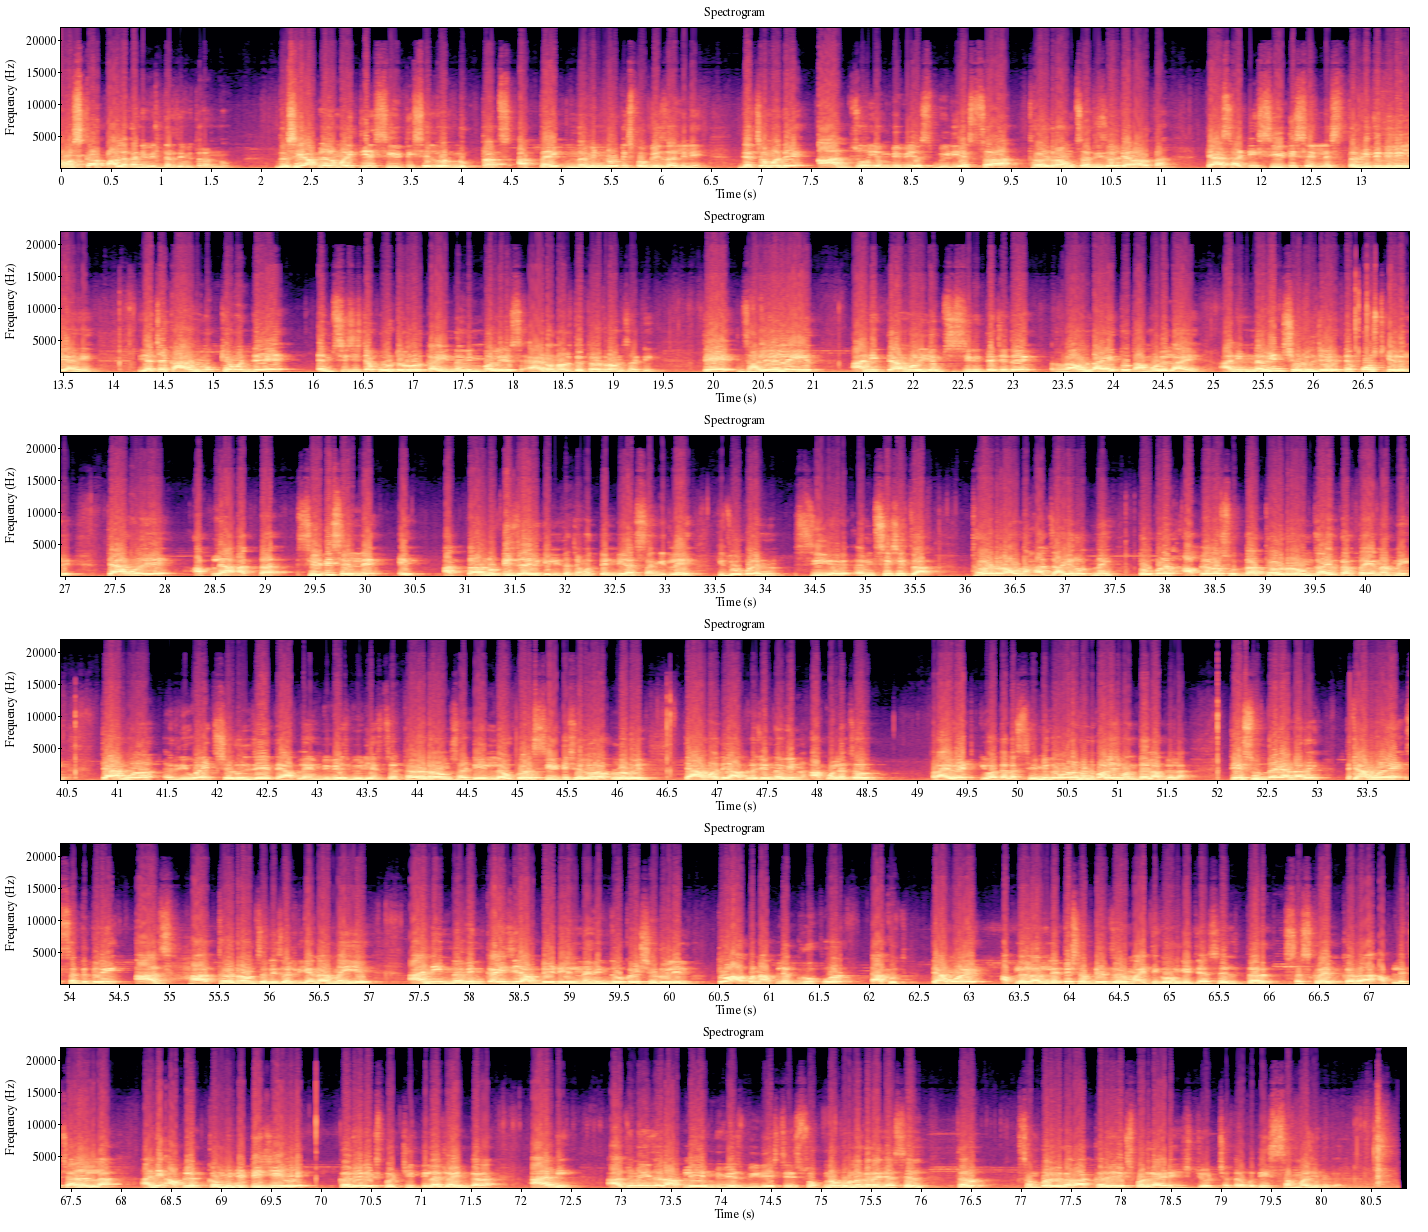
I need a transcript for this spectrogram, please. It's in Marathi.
नमस्कार पालक आणि विद्यार्थी मित्रांनो. जशी आपल्याला माहिती आहे सीईटी सेलवर नुकताच आता एक नवीन नोटीस पब्लिश झालेली आहे. ज्याच्यामध्ये आज जो एमबीबीएस बीडीएसचा थर्ड राऊंडचा रिझल्ट येणार होता त्यासाठी सीईटी सेलने स्थगिती दिलेली आहे. याचे कारण मुख्य म्हणजे एमसीसीच्या पोर्टलवर काही नवीन कॉलेजेस ऍड होणार होते थर्ड राऊंडसाठी ते झालेले नाही आहेत आणि त्यामुळे एमसीसीने त्याचे जे राऊंड आहे तो थांबवलेला आहे. आणि नवीन शेड्यूल जे आहे ते पोस्ट केलेले आहे. त्यामुळे आपल्या आता सीटी सेलने एक आता नोटीस जाहीर केली. त्याच्यामध्ये त्यांनी आज सांगितलंय की जोपर्यंत सी एमसीसीचा थर्ड राऊंड हा जाहीर होत नाही तोपर्यंत आपल्याला सुद्धा थर्ड राऊंड जाहीर करता येणार नाही. त्यामुळं रिवाईज शेड्यूल जे ते आपल्या एमबीबीएस बीडीएसच्या थर्ड राऊंडसाठी लवकरच सीटी सेलवर अपलोड होईल. त्यामध्ये आपलं जे नवीन अकोल्याचं प्रायव्हेट किंवा त्याला सेमी गव्हर्नमेंट कॉलेज म्हणता येईल आपल्याला ते सुद्धा येणार आहे. त्यामुळे सध्या तरी आज हा थर्ड राऊंडचा रिझल्ट येणार नाहीये. आणि नवीन काही जे अपडेट येईल नवीन जो काही शेड्यूल येईल तो आपण आपल्या ग्रुपवर टाकूच. त्यामुळे आपल्याला लेटेस्ट अपडेट जर माहिती करून घ्यायची असेल तर सबस्क्राईब करा आपल्या चॅनलला आणि आपल्या कम्युनिटी जी आहे करिअर एक्सपर्टची तिला जॉईन करा. आणि अजूनही जर आपले एमबीबीएस बीडीएसचे स्वप्न पूर्ण करायचे असेल तर संपर्क करा. Career expert guide institute Chhatrapati Sambhajinagar.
